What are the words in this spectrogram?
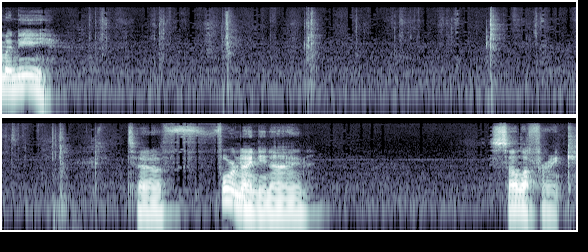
My knee. To four ninety nine. Frank.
